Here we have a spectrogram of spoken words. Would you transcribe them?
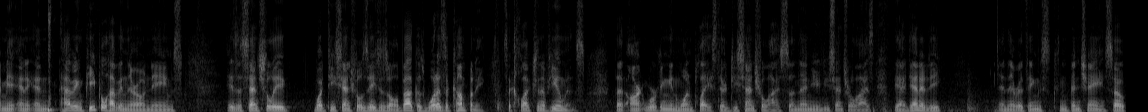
I mean, and and having people having their own names is essentially what decentralization is all about. Because what is a company? It's a collection of humans that aren't working in one place. They're decentralized. So then you decentralize the identity, and everything's been changed. So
